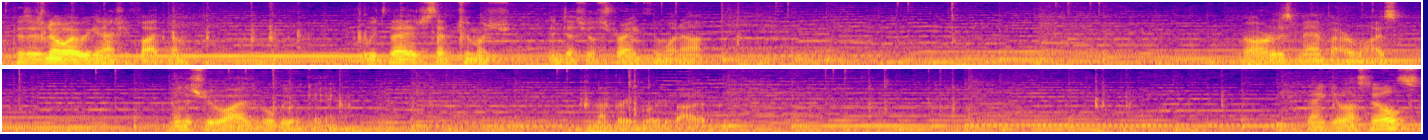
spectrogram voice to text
Because there's no way we can actually fight them. We, they just have too much industrial strength and whatnot. Or at least manpower-wise. Industry-wise, we'll be okay. I'm not very worried about it. Thank you, Lost Hills.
